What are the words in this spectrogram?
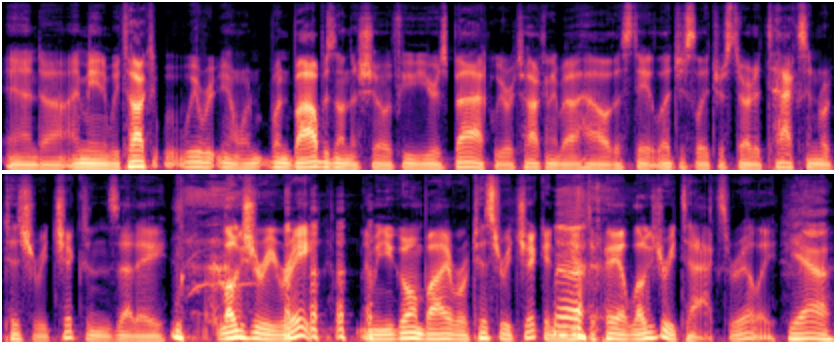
And uh, I mean, we talked. We were, you know, when, when Bob was on the show a few years back, we were talking about how the state legislature started taxing rotisserie chickens at a luxury rate. I mean, you go and buy a rotisserie chicken, you have to pay a luxury tax. Really, Yeah.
